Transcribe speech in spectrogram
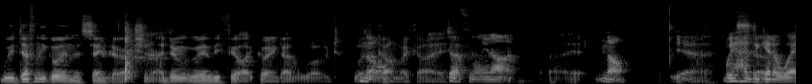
We were definitely going in the same direction. I didn't really feel like going down the road with No. Karma guy. Definitely not. Uh, No, yeah. we had to get away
